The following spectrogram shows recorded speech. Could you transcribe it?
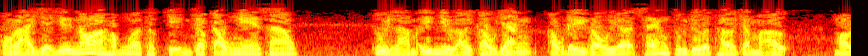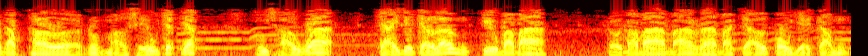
con lại về với nó không thực hiện cho cậu nghe sao? Tôi làm y như lời cậu dặn, cậu đi rồi á, sáng tôi đưa thơ cho mợ. Mợ đọc thơ rồi mợ xỉu chết giấc. Tôi sợ quá, chạy vô chợ lớn kêu bà ba. Rồi bà ba bả ra bả chở cổ về trỏng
